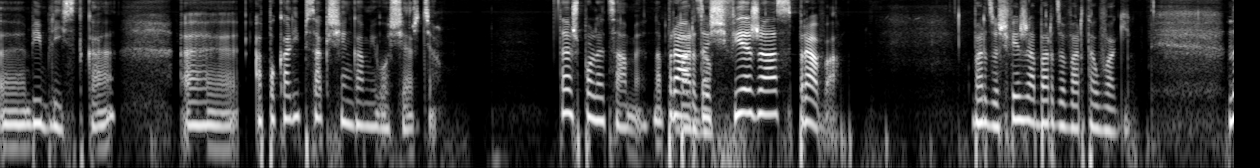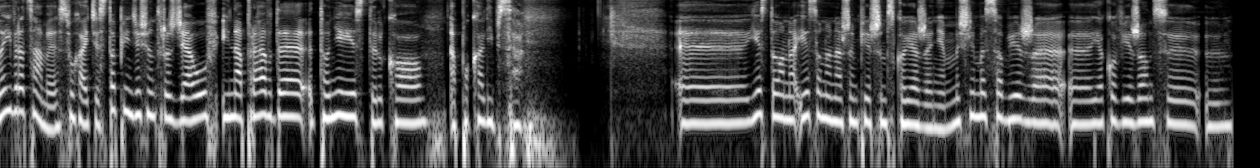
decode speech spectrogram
e, biblistkę. E, Apokalipsa Księga Miłosierdzia. Też polecamy. Naprawdę Bardzo. świeża sprawa. Bardzo świeża, bardzo warta uwagi. No i wracamy. Słuchajcie, 150 rozdziałów i naprawdę to nie jest tylko apokalipsa. E, Jest, ona, jest ona naszym pierwszym skojarzeniem. Myślimy sobie, że e, jako wierzący y,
